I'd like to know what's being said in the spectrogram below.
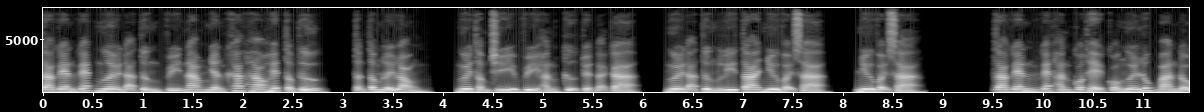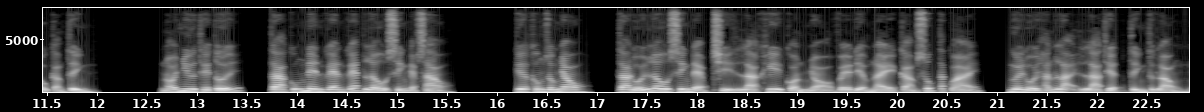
Ta ghen ghét ngươi đã từng vì nam nhân khác hao hết tâm tư, tận tâm lấy lòng, ngươi thậm chí vì hắn cự tuyệt đại ca, ngươi đã từng ly ta như vậy xa, như vậy xa. Ta ghen ghét hắn có thể có ngươi lúc ban đầu cảm tình. Nói như thế tới, ta cũng nên ghen ghét lâu xinh đẹp sao. Kia không giống nhau, ta đối lâu xinh đẹp chỉ là khi còn nhỏ về điểm này cảm xúc tắc quái, ngươi đối hắn lại là thiệt tình thực lòng,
